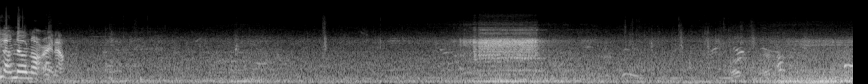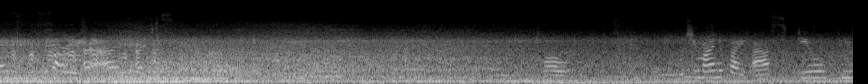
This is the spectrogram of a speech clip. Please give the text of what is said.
Yeah, no, not right now. Sorry, I, I, I just. Well, would you mind if I asked you a few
